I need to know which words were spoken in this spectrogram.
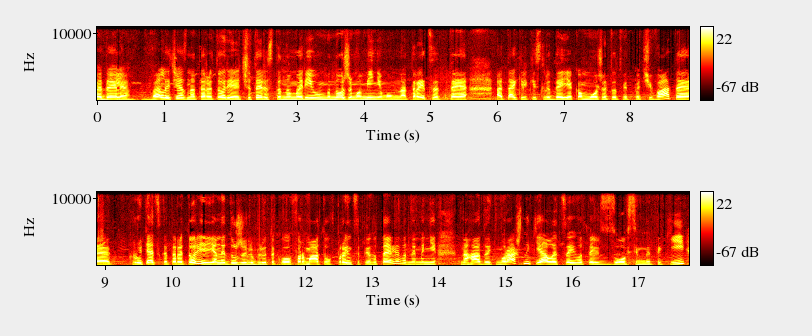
Феделі, величезна територія, 400 номерів, множимо мінімум на 30. Те та кількість людей, яка може тут відпочивати. Крутяцька територія. Я не дуже люблю такого формату, в принципі, готелі. Вони мені нагадують мурашники, але цей готель зовсім не такий.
